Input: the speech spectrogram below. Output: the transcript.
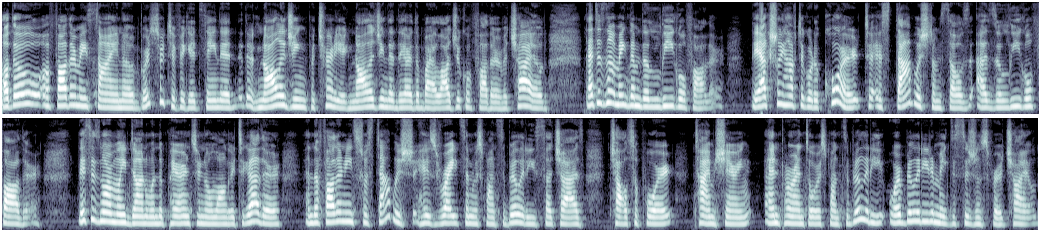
Although a father may sign a birth certificate saying that acknowledging paternity, acknowledging that they are the biological father of a child, that does not make them the legal father. They actually have to go to court to establish themselves as the legal father. This is normally done when the parents are no longer together and the father needs to establish his rights and responsibilities, such as child support, time sharing, and parental responsibility or ability to make decisions for a child.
